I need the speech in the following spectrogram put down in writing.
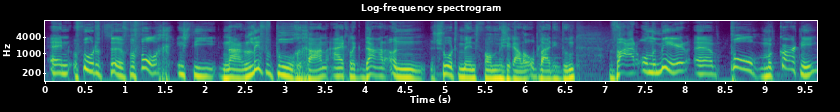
En voor het vervolg is hij naar Liverpool gegaan. Eigenlijk daar een soort van muzikale opleiding doen. Waar onder meer Paul McCartney...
